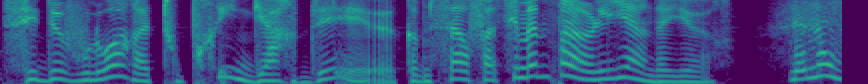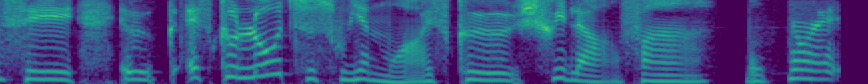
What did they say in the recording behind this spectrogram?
c'est de vouloir à tout prix garder euh, comme ça. Enfin, c'est même pas un lien d'ailleurs. Mais non. C'est euh, est-ce que l'autre se souvient de moi? Est-ce que je suis là? Enfin, bon. Ouais.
